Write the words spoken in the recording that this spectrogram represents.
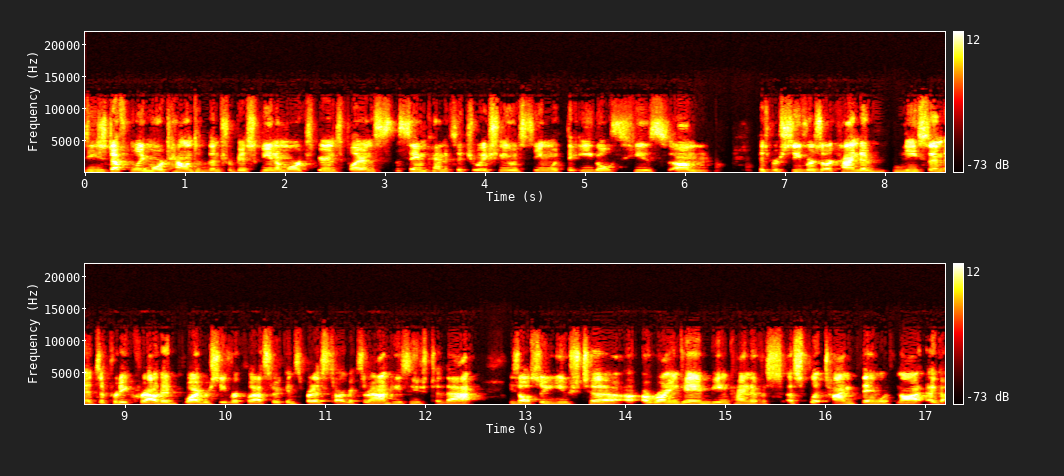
he's definitely more talented than Trubisky and a more experienced player. And this is the same kind of situation he was seeing with the Eagles. He's um his receivers are kind of decent. It's a pretty crowded wide receiver class, so he can spread his targets around. He's used to that. He's also used to a running game being kind of a, a split time thing with not a,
